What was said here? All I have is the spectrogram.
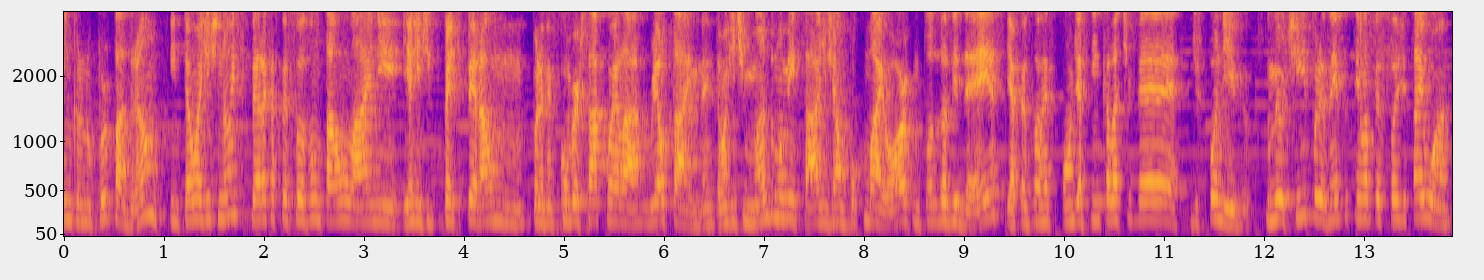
assíncrono por padrão, então a gente não espera que as pessoas vão estar online e a gente vai esperar um, por exemplo, conversar com ela real time, né? Então a gente manda uma mensagem já um pouco maior com todas as ideias e a pessoa responde assim que ela tiver disponível. No meu time, por exemplo, tem uma pessoa de Taiwan.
